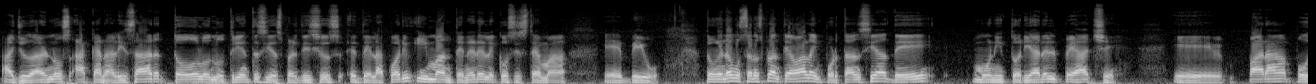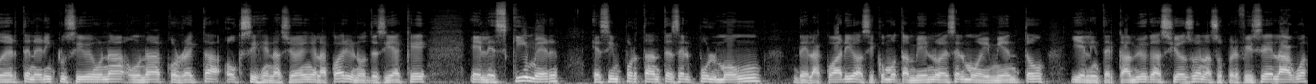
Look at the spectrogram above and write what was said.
ayudarnos a canalizar todos los nutrientes y desperdicios eh, del acuario y mantener el ecosistema eh, vivo. Don Hernán, usted nos planteaba la importancia de monitorear el pH para poder tener inclusive una, una correcta oxigenación en el acuario. Nos decía que el skimmer es importante, es el pulmón del acuario, así como también lo es el movimiento y el intercambio gaseoso en la superficie del agua.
